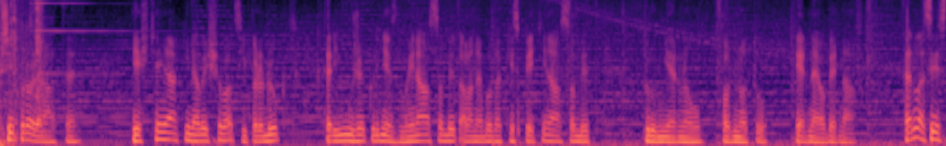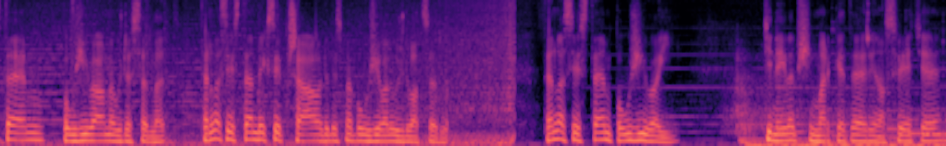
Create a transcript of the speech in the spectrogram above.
připrodáte ještě nějaký navyšovací produkt, který může klidně zdvojnásobit, ale nebo taky zpětinásobit průměrnou hodnotu jedné objednávky. Tenhle systém používáme už 10 let. Tenhle systém bych si přál, kdybychom používali už 20 let. Tenhle systém používají ti nejlepší marketéři na světě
